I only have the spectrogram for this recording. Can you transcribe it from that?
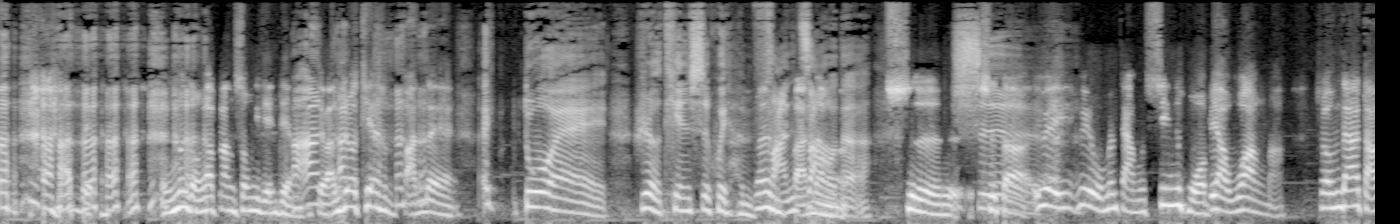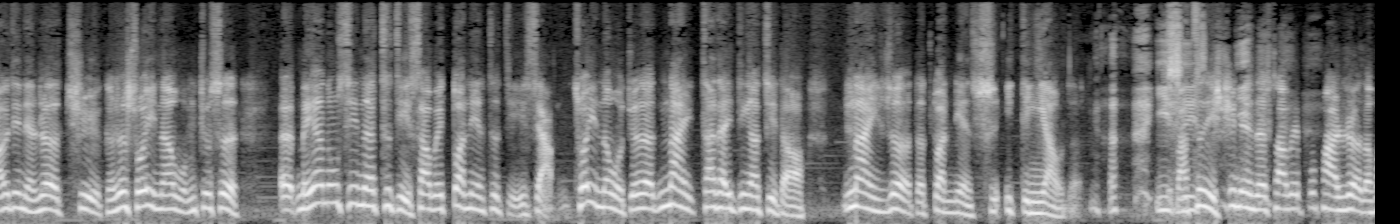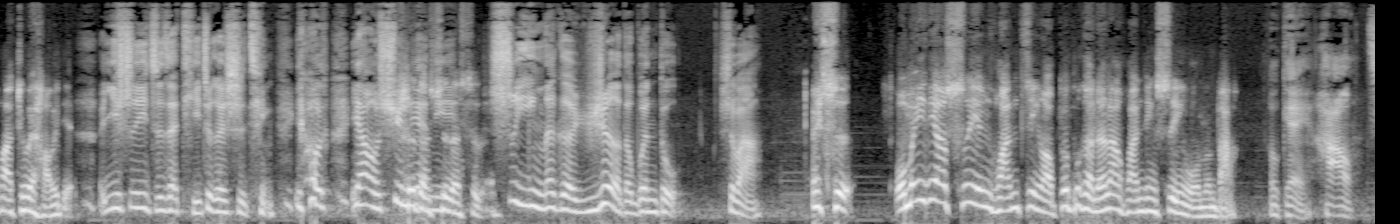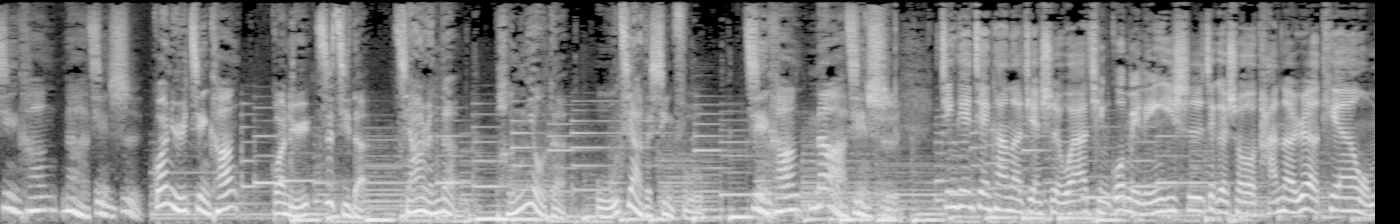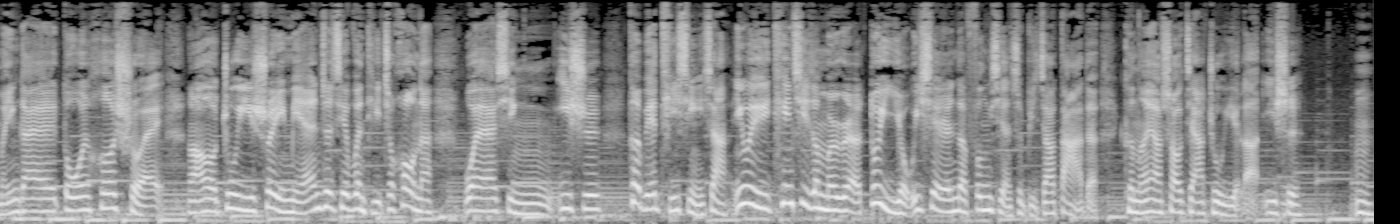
我们总要放松一点点嘛，对吧？热天很烦的。哎，对，热天是会很烦躁的。是是的，因为因为我们讲心火比较旺嘛，所以我们大家找一点点热去。可是所以呢，我们就是呃，每样东西呢，自己稍微锻炼自己一下。所以呢，我觉得耐大家一定要记得哦。耐热的锻炼是一定要的，把自己训练的稍微不怕热的话，就会好一点。医师一直在提这个事情，要要训练你，是的，是的，适应那个热的温度，是吧？哎，是我们一定要适应环境哦，不不可能让环境适应我们吧？OK，好，健康那件事，关于健康，关于自己的、家人的、朋友的无价的幸福，健康那件事。今天健康那件事，我要请郭美玲医师。这个时候谈了热天，我们应该多喝水，然后注意睡眠这些问题。之后呢，我也请医师特别提醒一下，因为天气这么热，对有一些人的风险是比较大的，可能要稍加注意了。医师，嗯，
